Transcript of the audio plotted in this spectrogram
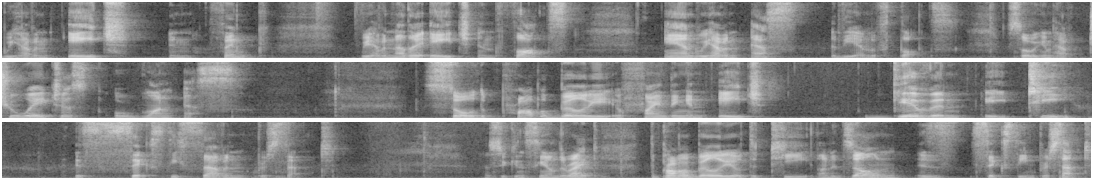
We have an H in think, we have another H in thoughts, and we have an S at the end of thoughts. So we can have two H's or one S. So the probability of finding an H given a T is 67%. As you can see on the right, the probability of the T on its own is 16%.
